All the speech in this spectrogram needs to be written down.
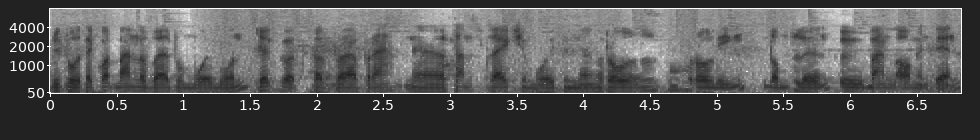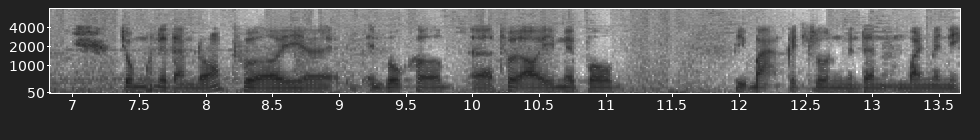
ពីព្រោះតែគាត់បាន level 6មុនអញ្ចឹងគាត់គាត់ប្រើប្រាស់ sun strike ជាមួយទៅនឹង roll rolling ដុំភ្លើងគឺបានល្អមែនទែនជុំគ្នាតែម្ដងធ្វើឲ្យ invoker ធ្វើឲ្យ maple ពិបាកកិច្ចខ្លួនមែនទែនបាញ់មិញនេះ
